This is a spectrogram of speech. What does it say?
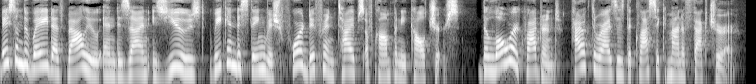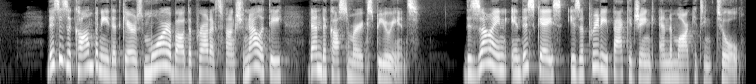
Based on the way that value and design is used, we can distinguish four different types of company cultures. The lower quadrant characterizes the classic manufacturer. This is a company that cares more about the product's functionality than the customer experience. Design, in this case, is a pretty packaging and a marketing tool.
